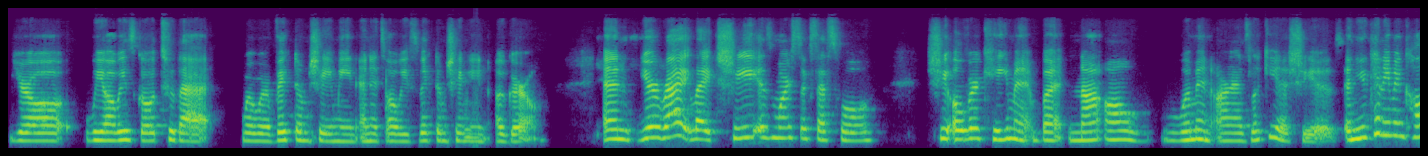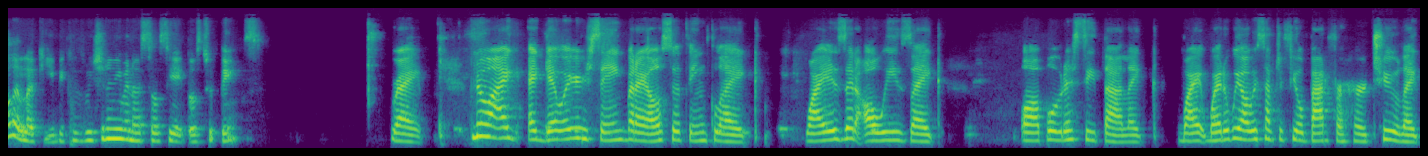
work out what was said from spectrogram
you're all we always go to that where we're victim shaming, and it's always victim shaming a girl. And you're right, like she is more successful. She overcame it, but not all women are as lucky as she is. And you can't even call it lucky because we shouldn't even associate those two things. Right. No, I I get what you're saying, but I also think like, why is it always like, oh, pobrecita? Like, why why do we always have to feel bad for her too? Like,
